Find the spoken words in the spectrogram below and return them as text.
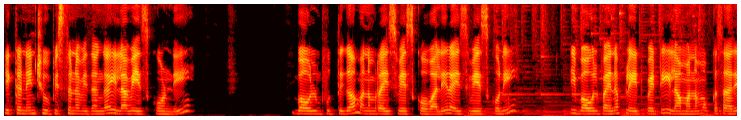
ఇక్కడ నేను చూపిస్తున్న విధంగా ఇలా వేసుకోండి. బౌల్ పూర్తిగా మనం రైస్ వేసుకోవాలి. రైస్ వేసుకొని ఈ బౌల్ పైన ప్లేట్ పెట్టి ఇలా మనం ఒక్కసారి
